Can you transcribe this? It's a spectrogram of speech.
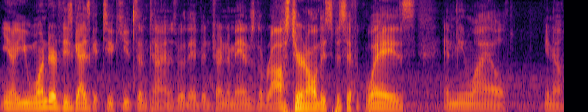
you know, you wonder if these guys get too cute sometimes, where they've been trying to manage the roster in all these specific ways, and meanwhile, you know,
